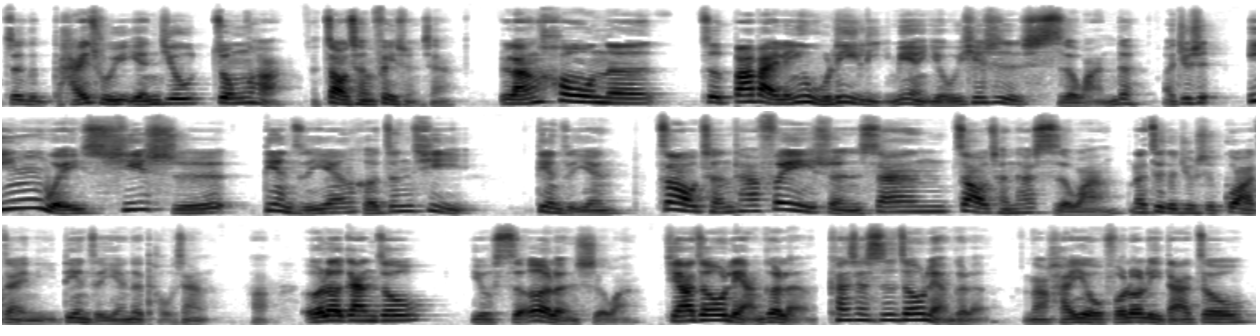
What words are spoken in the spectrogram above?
这个还处于研究中哈，造成肺损伤。然后呢，这八百零五例里面有一些是死亡的啊，就是因为吸食电子烟和蒸汽电子烟。造成他肺损伤，造成他死亡，那这个就是挂在你电子烟的头上了啊。俄勒冈州有十二人死亡，加州两个人，堪萨斯州两个人，那还有佛罗里达州、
